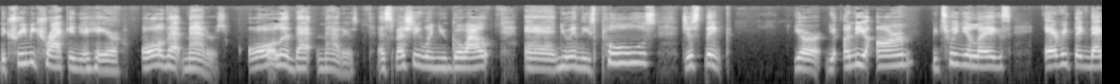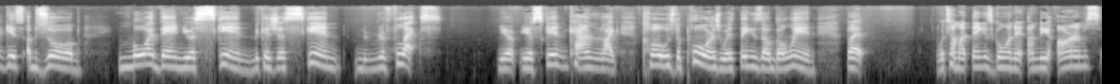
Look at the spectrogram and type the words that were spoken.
the creamy crack in your hair all that matters. All of that matters especially when you go out and you're in these pools. Just think you're you're under your arm between your legs everything that gets absorbed more than your skin because your skin reflects. Your your skin kind of like close the pores where things don't go in. But we're talking about things going in under your arms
